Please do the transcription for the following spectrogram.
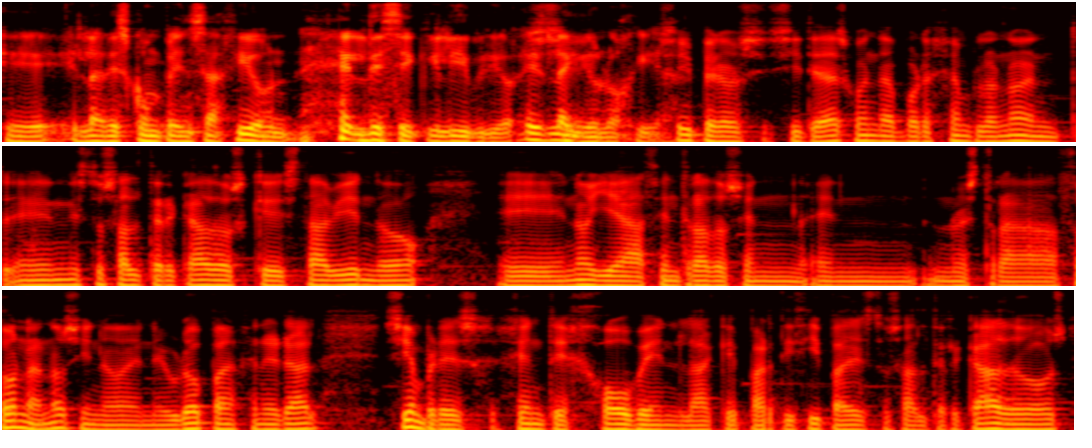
eh, la descompensación, el desequilibrio, es la ideología. Sí, pero si, te das cuenta, por ejemplo, ¿no? en, estos altercados que está habiendo, eh, no ya centrados en, en, nuestra zona, ¿no? sino en Europa en general, siempre es gente joven la que participa de estos altercados,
